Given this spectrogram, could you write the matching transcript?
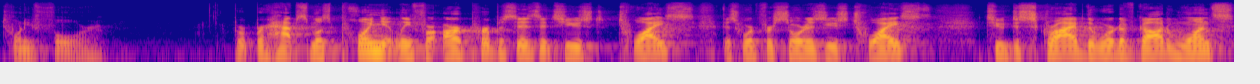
24. But perhaps most poignantly for our purposes, it's used twice. This word for sword is used twice to describe the word of God, once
